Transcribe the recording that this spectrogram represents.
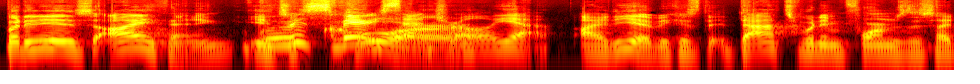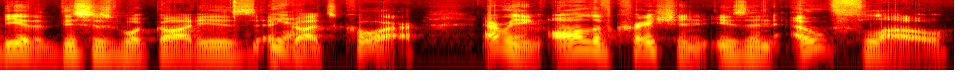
But it is, I think, it's, it's very central, yeah. Idea because th- that's what informs this idea that this is what God is at yeah. God's core. Everything, all of creation is an outflow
